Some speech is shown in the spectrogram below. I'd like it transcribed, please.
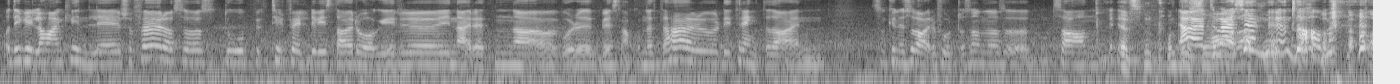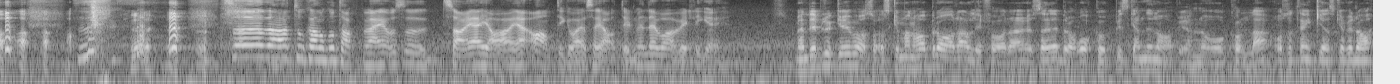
Og de ville ha en kvinnelig sjåfør, og så sto tilfeldigvis da Roger eh, i nærheten av hvor det ble snakk om dette her, hvor de trengte da en som kunne svare fort og sånn, og så sa han En som kunde Ja, jeg tror svara kjenner en dame. så da tok han kontakt med meg, og så sa jeg ja. Jeg ante ikke hva jeg sa ja til, men det var veldig gøy. Men det brukar ju vara så, ska man ha bra rallyförare så är det bra att åka upp i Skandinavien och kolla. Och så tänker jag, ska vi ha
